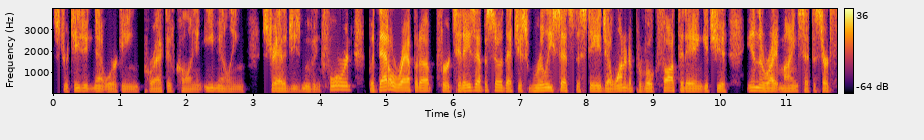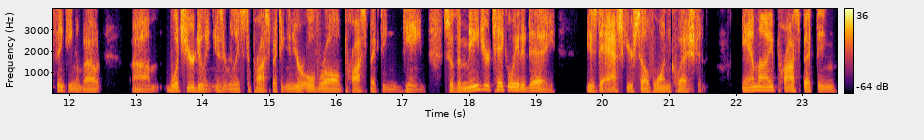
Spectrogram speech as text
strategic networking, proactive calling, and emailing strategies moving forward. But that'll wrap it up for today's episode. That just really sets the stage. I wanted to provoke thought today and get you in the right mindset to start thinking about um, what you're doing as it relates to prospecting and your overall prospecting game. So, the major takeaway today is to ask yourself one question Am I prospecting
